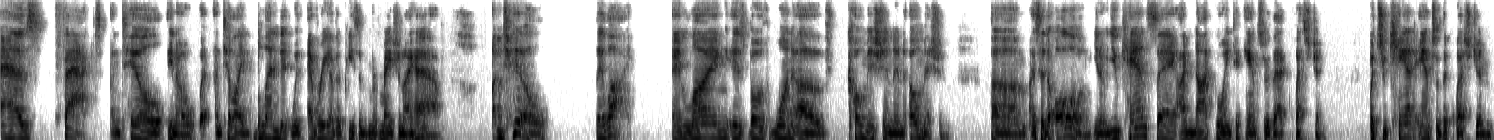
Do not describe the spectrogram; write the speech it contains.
as fact until you know until I blend it with every other piece of information I have until they lie. And lying is both one of commission and omission. Um, I said to all of them, you know, you can say, I'm not going to answer that question, but you can't answer the question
